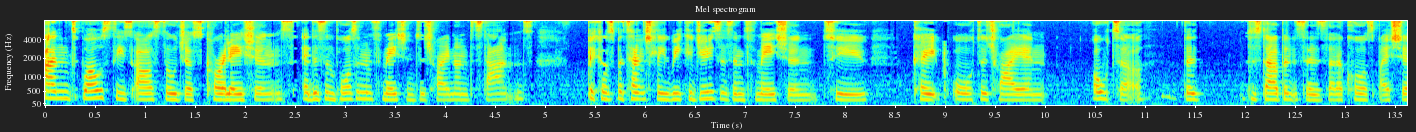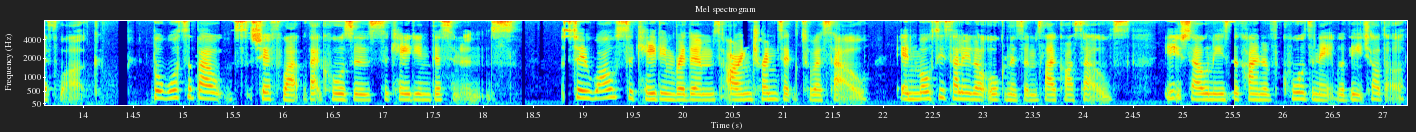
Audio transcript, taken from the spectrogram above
And whilst these are still just correlations, it is important information to try and understand, because potentially we could use this information to cope or to try and alter the disturbances that are caused by shift work. But what about shift work that causes circadian dissonance? So while circadian rhythms are intrinsic to a cell, in multicellular organisms like ourselves, each cell needs to kind of coordinate with each other.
